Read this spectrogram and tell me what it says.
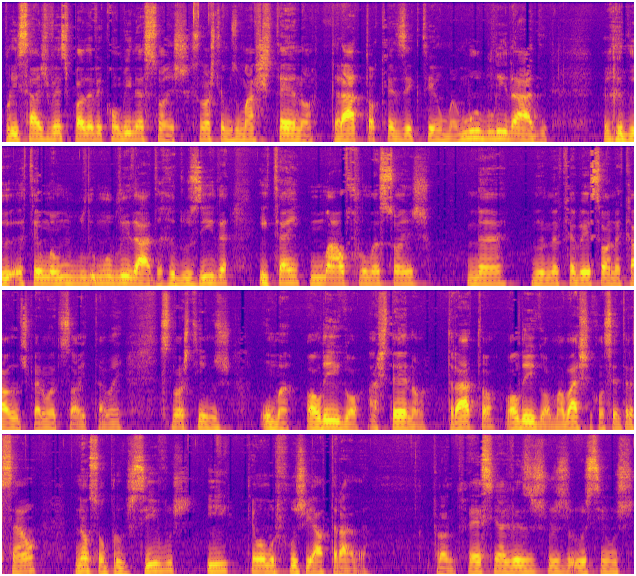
Por isso, às vezes, pode haver combinações. Se nós temos uma asteno-trato, quer dizer que tem uma mobilidade tem uma mobilidade reduzida e tem malformações na, na cabeça ou na cauda do espermatozoide, está bem? Se nós temos uma oligo-asteno-trato, oligo, uma baixa concentração, não são progressivos e têm uma morfologia alterada. Pronto, é assim às vezes os, assim, os,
